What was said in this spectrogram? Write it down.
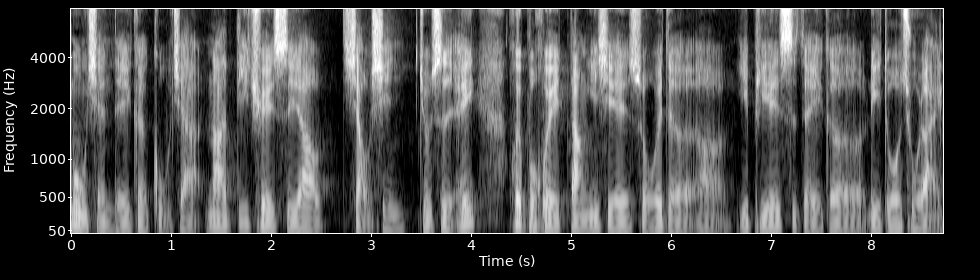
目前的一个股价，那的确是要。小心，就是诶，会不会当一些所谓的呃 EPS 的一个利多出来，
